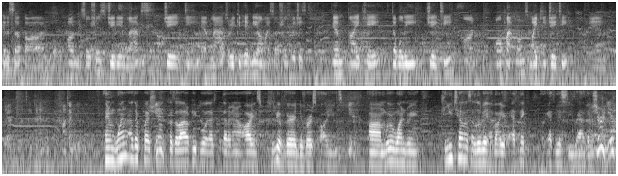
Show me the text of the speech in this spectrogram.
hit us up on on socials, JDM Labs, JDM Labs, or you can hit me on my socials, which is M I K E E J T on all platforms, Mikee JT, and yeah, that's how you can contact me. And one other question, Yeah. because a lot of people that, that are in our audience, because we have a very diverse audience, Yeah. um, we were wondering, can you tell us a little bit about your ethnic, or ethnicity rather? Sure, yeah.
